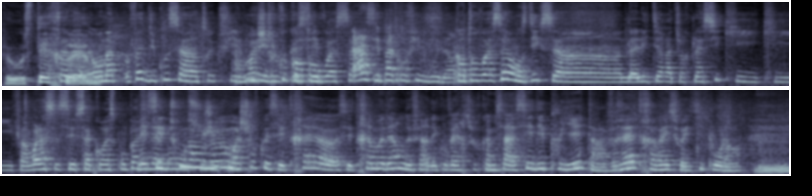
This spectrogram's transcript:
peu austère ça quand donne- même. on a, en fait du coup c'est un truc feel Ah, moi, good et du coup quand on voit ça Ah, c'est pas trop feel good. hein. quand on voit ça on se dit que c'est un, de la littérature classique qui, qui... enfin voilà c'est, c'est- ça correspond pas Mais c'est tout l'enjeu. Moi, je trouve que c'est très, euh, c'est très moderne de faire des couvertures comme ça, assez dépouillées. T'as un vrai travail sur les typos là. hein. Mhm.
